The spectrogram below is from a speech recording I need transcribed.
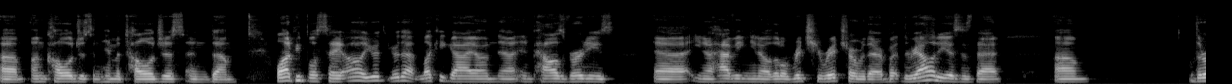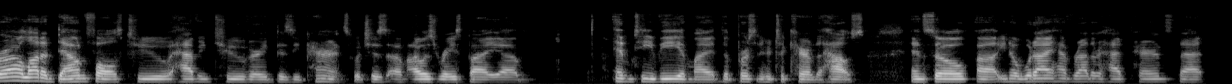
um, oncologists and hematologists, and um, a lot of people say, "Oh, you're you're that lucky guy on uh, in Palos Verdes, uh, you know, having you know a little Richie Rich over there." But the reality is, is that um, there are a lot of downfalls to having two very busy parents. Which is, um, I was raised by MTV um, and my the person who took care of the house, and so uh, you know, would I have rather had parents that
